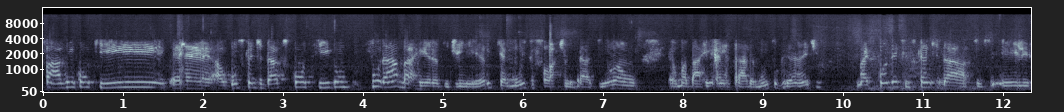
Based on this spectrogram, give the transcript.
fazem com que é, alguns candidatos consigam furar a barreira do dinheiro, que é muito forte no Brasil, é, um, é uma barreira de entrada muito grande, mas quando esses candidatos eles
